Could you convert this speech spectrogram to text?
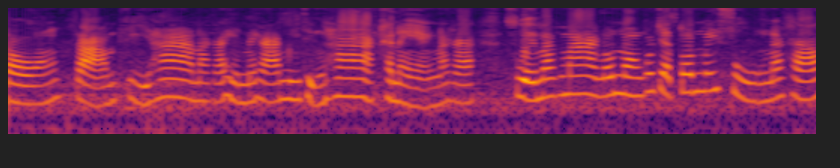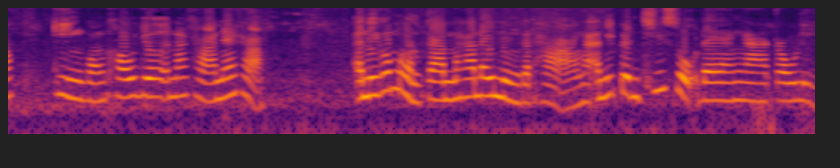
สองสามสี่ห้านะคะ เห็นไหมคะ มีถึงห้าแขนงนะคะ สวยมากๆ แล้วน้องก็จะต้นไม่สูงนะคะ กิ่งของเขาเยอะนะคะเนี่ยค่ะ อันนี้ก็เหมือนกันนะคะในหนึ่งกระถางนะ อันนี้เป็นชิโซแดงงาเกาหลี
